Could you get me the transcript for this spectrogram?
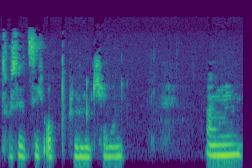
zusätzlich abkühlen können. Ähm,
